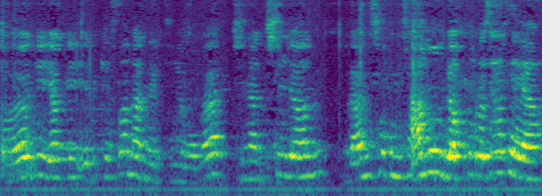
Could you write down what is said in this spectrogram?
어, 여기 여기 이렇게 써놨네 디오가 지난 7년간 소금 자무 몇 프로 사세요.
